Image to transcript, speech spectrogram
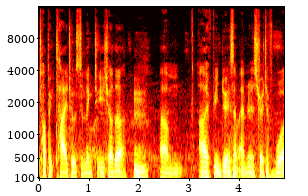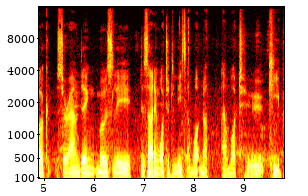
topic titles to link to each other. Um, I've been doing some administrative work surrounding mostly deciding what to delete and what not, and what to keep.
